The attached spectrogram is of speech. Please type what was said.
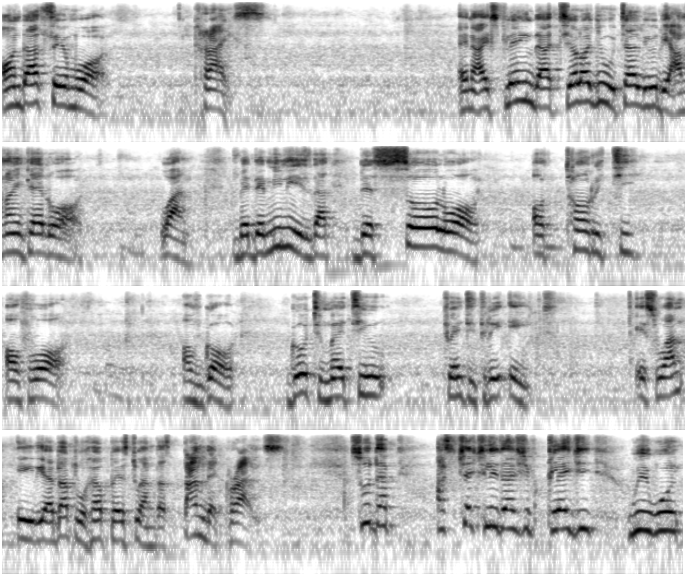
on that same word, Christ. And I explained that theology will tell you the anointed word, one. But the meaning is that the sole word, authority of word of God. Go to Matthew 23 8. It's one area that will help us to understand the Christ. So that as church leadership, clergy, we will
